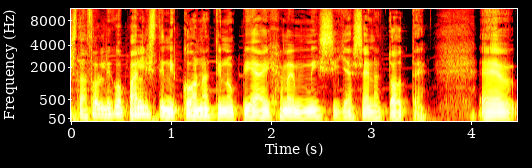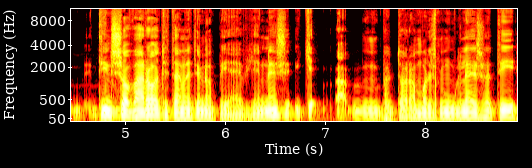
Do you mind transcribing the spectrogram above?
Σταθώ λίγο πάλι στην εικόνα την οποία είχαμε εμείς για σένα τότε. Ε, την σοβαρότητα με την οποία έβγαινες και α, μ, τώρα μόλις μου λες ότι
